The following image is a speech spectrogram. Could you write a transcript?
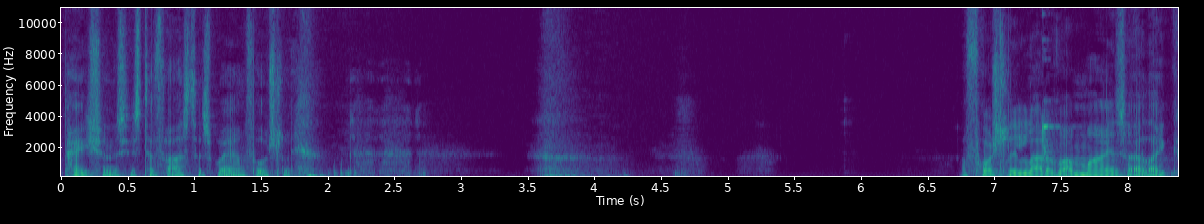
Patience is the fastest way, unfortunately. unfortunately, a lot of our minds are like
